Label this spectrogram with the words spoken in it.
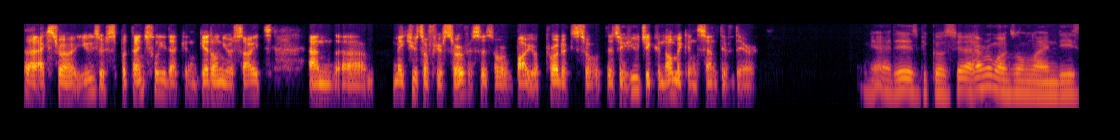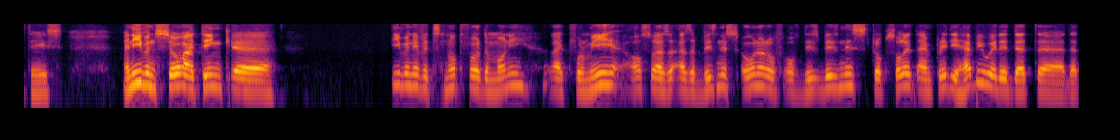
uh, extra users potentially that can get on your site and uh, make use of your services or buy your products so there's a huge economic incentive there yeah, it is because yeah, everyone's online these days. And even so, I think uh, even if it's not for the money, like for me, also as a, as a business owner of, of this business, Dropsolid, I'm pretty happy with it that uh, that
